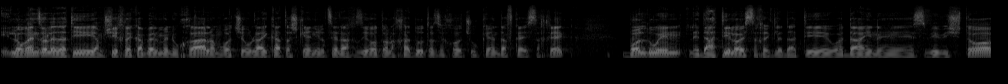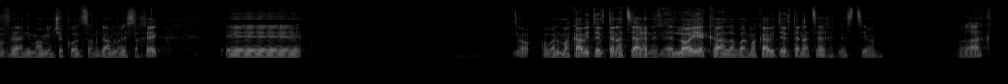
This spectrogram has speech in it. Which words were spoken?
לורנזו לדעתי ימשיך לקבל מנוחה, למרות שאולי קטש כן ירצה להחזיר אותו לחדות, אז יכול להיות שהוא כן דווקא ישחק. בולדווין, לדעתי לא ישחק, לדעתי הוא עדיין סביב אשתו, ואני מאמין שקולסון גם לא ישחק. לא, אבל מכבי תל אביב תנצח. לא יהיה קל, אבל מכבי תל אביב תנצח את נס ציונה. ברק?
